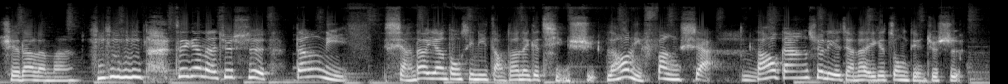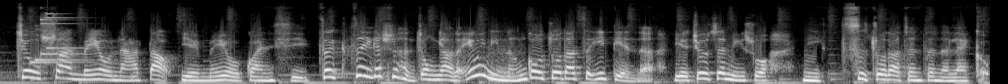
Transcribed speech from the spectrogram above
学到了吗？这个呢，就是当你想到一样东西，你找到那个情绪，然后你放下，嗯、然后刚刚薛丽也讲到一个重点，就是就算没有拿到也没有关系，这这一个是很重要的，因为你能够做到这一点呢，嗯、也就证明说你是做到真正的 let go，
